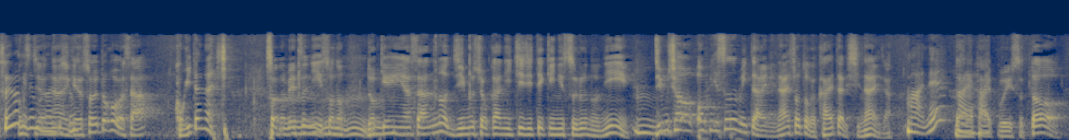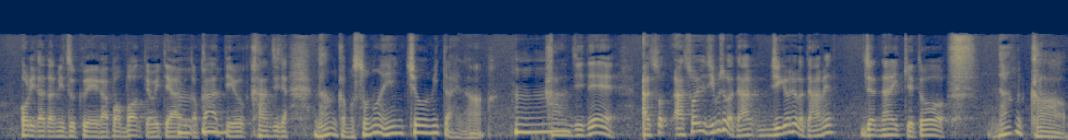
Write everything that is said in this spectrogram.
そういうわけでじゃもなでしょ。ないいけどそういうところはさ小汚いじゃんその別にその土建屋さんの事務所化に一時的にするのに、事務所オフィスみたいに内装とか変えたりしないじゃん。まあね。だからパイプ椅子と折りたたみ机がボンボンって置いてあるとかっていう感じじゃなんかもうその延長みたいな感じであそあそういう事務所がだ事業所がダメじゃないけどなんか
